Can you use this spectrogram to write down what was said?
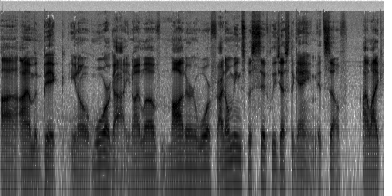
Uh, I am a big, you know, war guy. You know, I love modern warfare. I don't mean specifically just the game itself. I like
